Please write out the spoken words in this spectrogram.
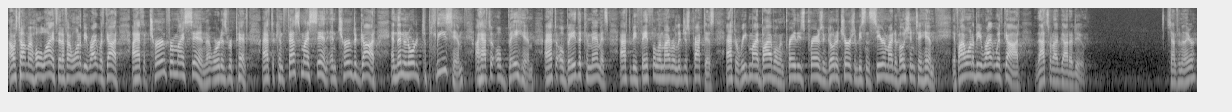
I was taught my whole life that if I want to be right with God, I have to turn from my sin. That word is repent. I have to confess my sin and turn to God. And then, in order to please Him, I have to obey Him. I have to obey the commandments. I have to be faithful in my religious practice. I have to read my Bible and pray these prayers and go to church and be sincere in my devotion to Him. If I want to be right with God, that's what I've got to do. Sound familiar?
